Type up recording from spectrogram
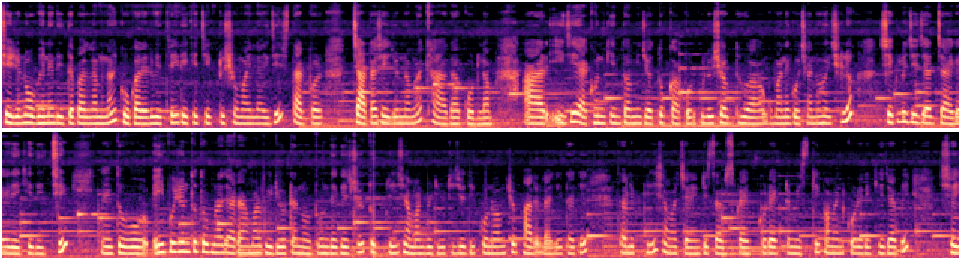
সেই জন্য ওভেনে দিতে পারলাম না। কুকারের ভিতরেই রেখেছি একটু সময় লাগছে। তারপর চাটা সেই জন্য আমরা খাওয়া দাওয়া করলাম। আর এই যে এখন কিন্তু আমি যত কাপড়গুলো সব ধোয়া মানে গোছানো হয়েছিল, সেগুলো যে যার জায়গায় রেখে দিচ্ছি। তো এই পর্যন্ত তোমরা যারা আমার ভিডিওটা নতুন দেখেছ, তো প্লিজ আমার ভিডিওটি যদি কোনো অংশ ভালো লাগে থাকে, তাহলে প্লিজ আমার চ্যানেলটি সাবস্ক্রাইব করে একটা মিষ্টি কমেন্ট করে রেখে যাবে। সেই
